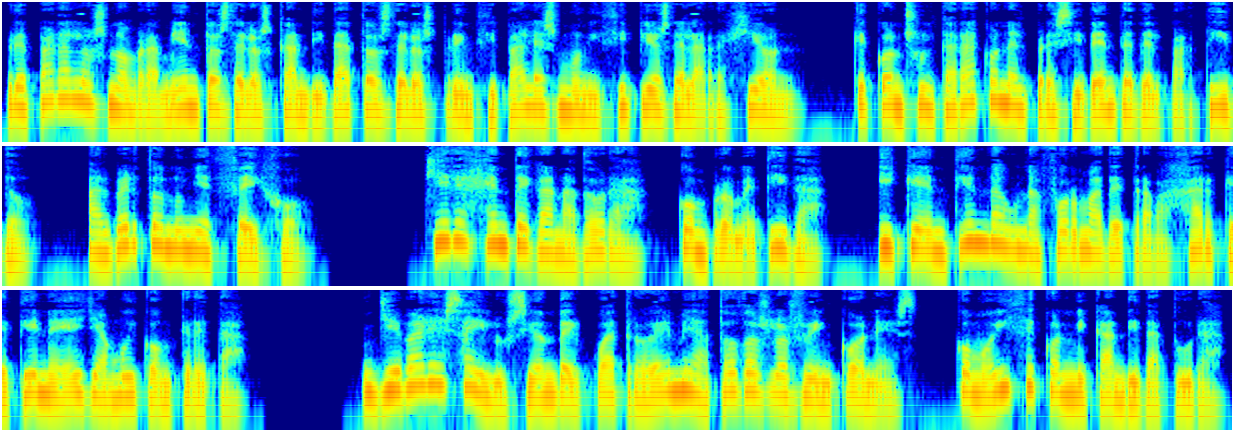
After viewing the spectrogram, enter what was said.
prepara los nombramientos de los candidatos de los principales municipios de la región, que consultará con el presidente del partido, Alberto Núñez Feijo. Quiere gente ganadora, comprometida, y que entienda una forma de trabajar que tiene ella muy concreta. Llevar esa ilusión del 4M a todos los rincones, como hice con mi candidatura.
